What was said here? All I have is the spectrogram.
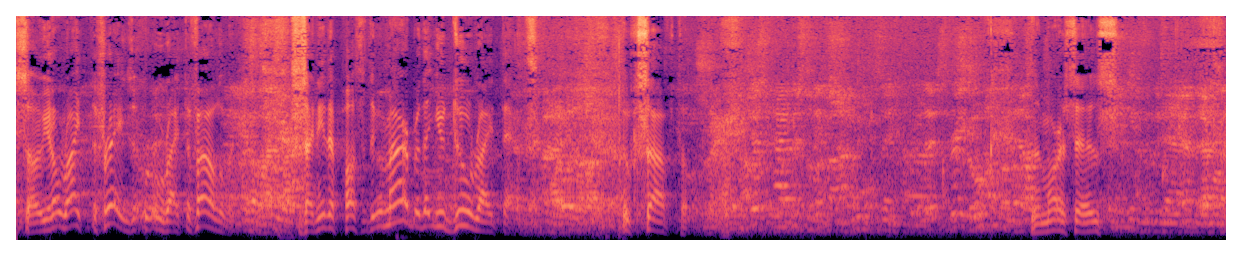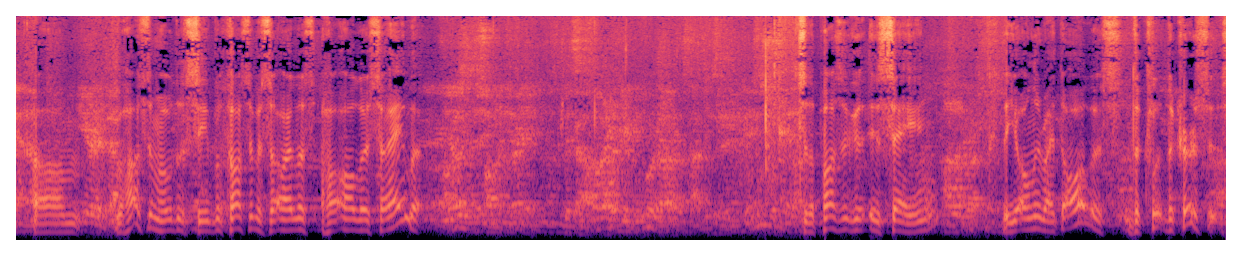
So you don't write the phrase. Write the following. Says I need a be but that you do write that. The Morah says, um, so the pasuk is saying that you only write the others, the the curses.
